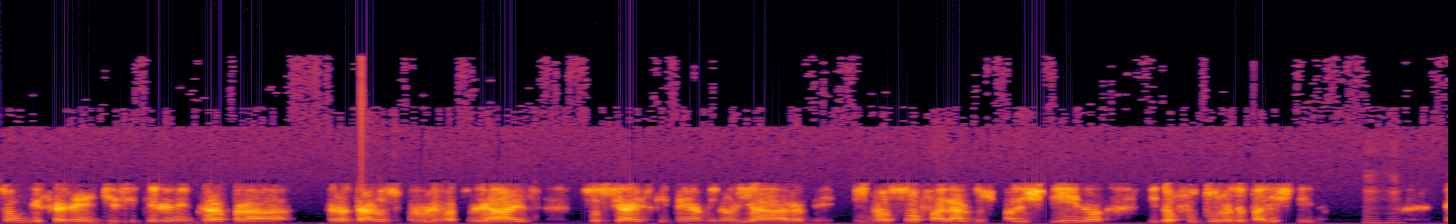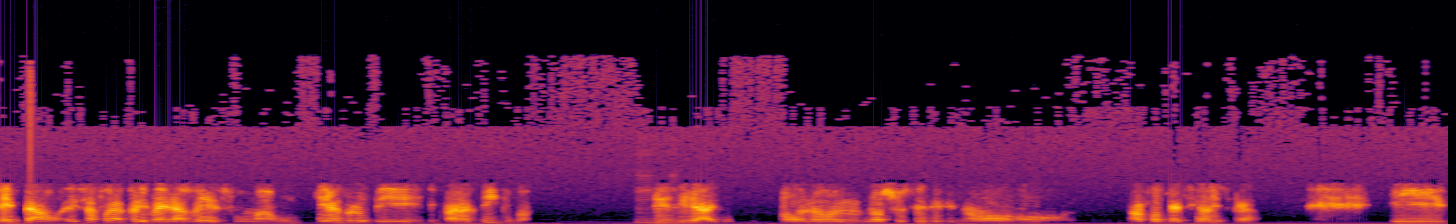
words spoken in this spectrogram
são diferentes e querem entrar para tratar os problemas reais sociais que tem a minoria árabe e não só falar dos palestinos e do futuro da Palestina. Uhum. Então, essa foi a primeira vez, uma, um quebro de, de paradigma. Uhum. De, algo não, não, não, sucedi, não, não aconteceu em Israel. E,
